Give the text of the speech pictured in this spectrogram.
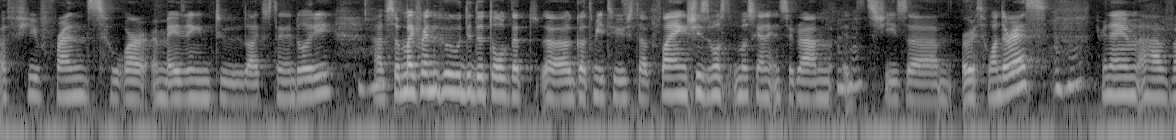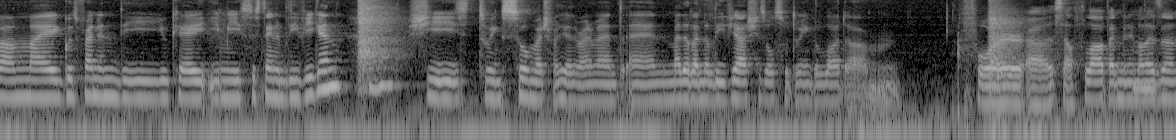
a few friends who are amazing into like sustainability. Mm-hmm. Uh, so my friend who did the talk that uh, got me to stop flying, she's most, mostly on Instagram. Mhm. It's, she's um, Earth Wanderess. Mhm. Her name. I have um, my good friend in the UK, Immy, sustainably vegan. Mhm. She's doing so much for the environment, and Madeleine Olivia, she's also doing a lot um, for uh, self-love and minimalism.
